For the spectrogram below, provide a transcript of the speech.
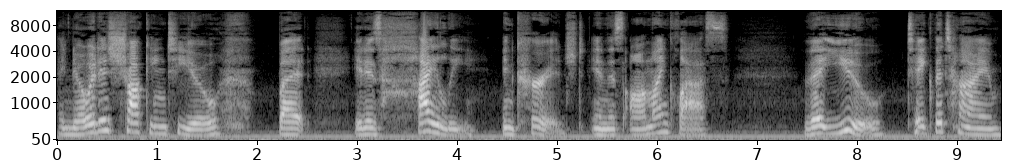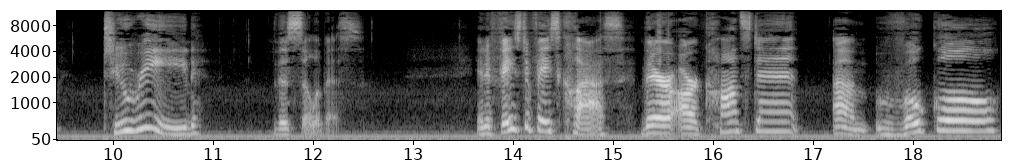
I know it is shocking to you, but it is highly encouraged in this online class that you take the time to read the syllabus. In a face-to-face -face class, there are constant um, vocal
